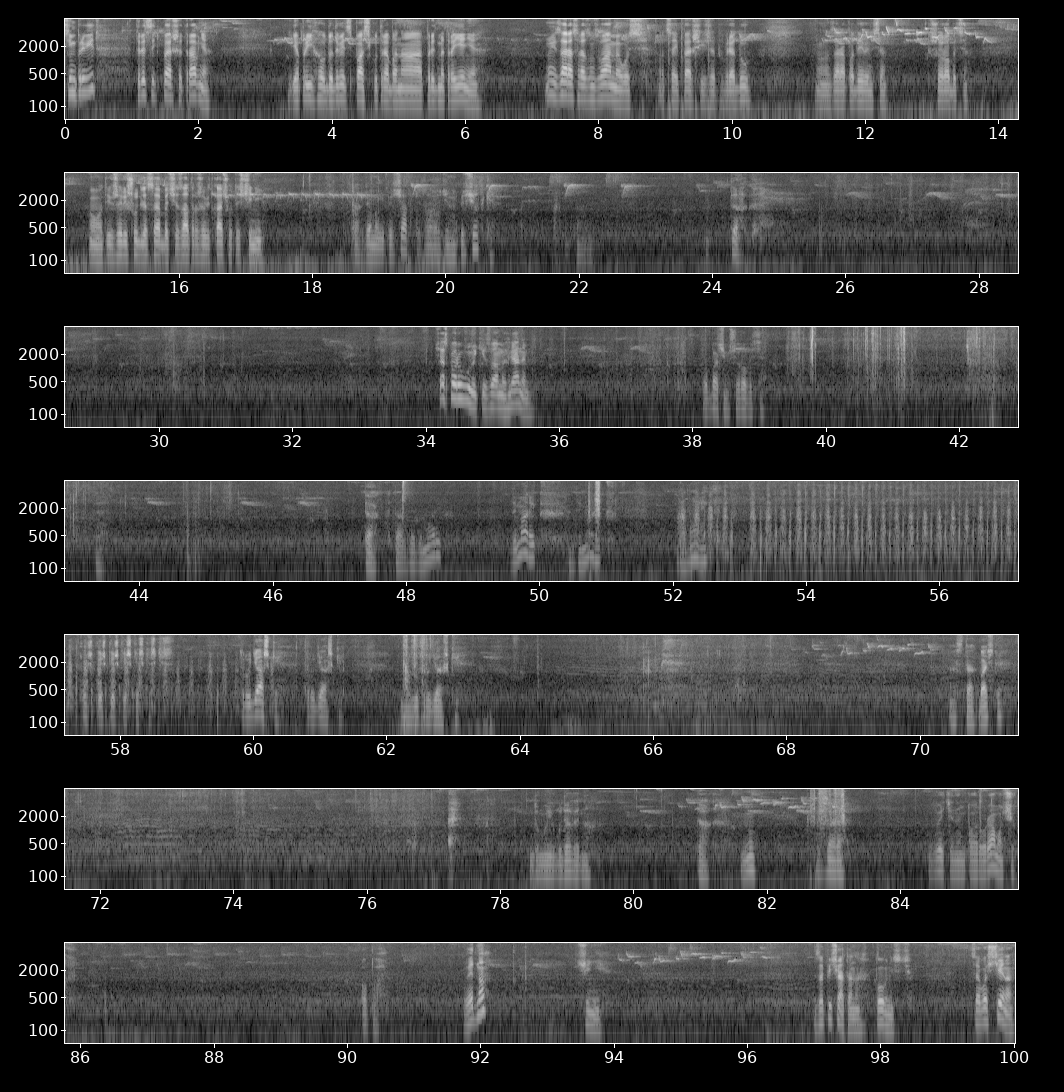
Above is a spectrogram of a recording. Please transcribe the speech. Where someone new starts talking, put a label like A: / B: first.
A: Всім привіт! 31 травня. Я приїхав додивитися пасіку треба на предметроєння. Ну і зараз разом з вами ось оцей перший же в ряду. О, зараз подивимося, що робиться. От, і вже рішу для себе, чи завтра вже відкачуватись, чи ні. Так, де мої перчатки? Зараз одягну перчатки. Так. Зараз пару вуликів з вами глянемо. Побачимо, що робиться. Так, так, де Димарик? Димарик, Димарик, Димарик. Киш, киш, киш, киш, киш, киш. Трудяшки, трудяшки. Мої трудяшки. Ось так, бачите? Думаю, буде видно. Так, ну, зараз витягнемо пару рамочок. Опа. Видно? Чи ні? Запечатана повністю. Це вощина.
